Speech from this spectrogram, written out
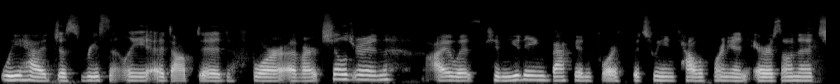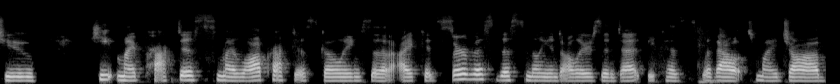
we had just recently adopted four of our children i was commuting back and forth between california and arizona to keep my practice my law practice going so that i could service this million dollars in debt because without my job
